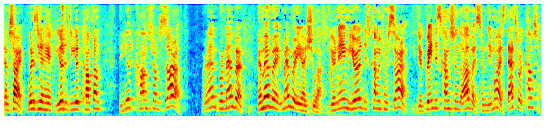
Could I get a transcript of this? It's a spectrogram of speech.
I'm sorry, where does the Yud, Yud, the Yud come from? The Yud comes from Sarah. Remember, remember, remember, remember, Yeshua. Your name, Yud, is coming from Sarah. Your greatness comes from the Avos, from the Imais. That's where it comes from.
